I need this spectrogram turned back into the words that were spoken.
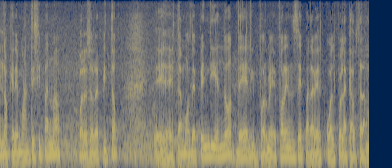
No queremos anticiparnos, por eso repito, eh, estamos dependiendo del informe forense para ver cuál fue la causa de la muerte.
